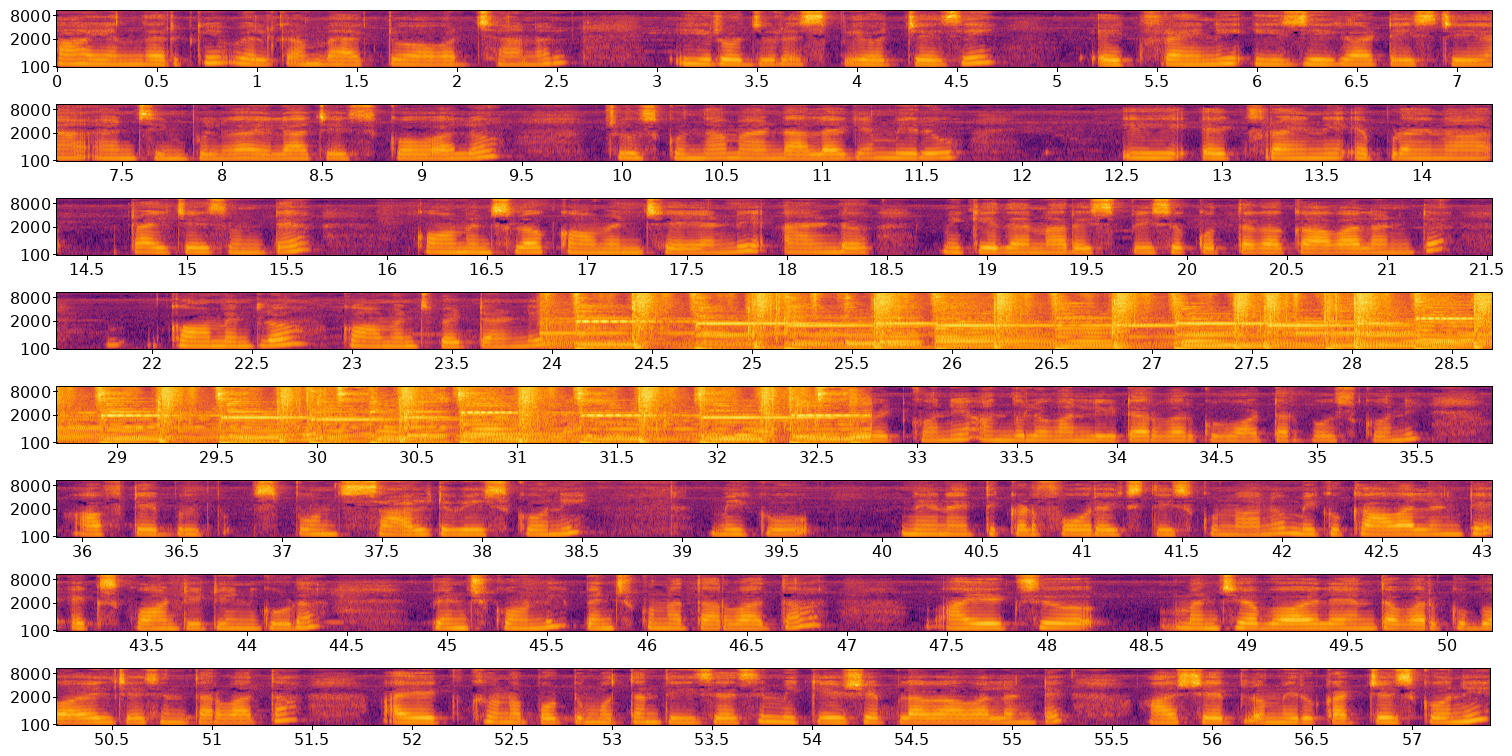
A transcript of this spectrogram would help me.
Hi అందరికీ welcome back to our channel. ఈరోజు recipe వచ్చేసి ఎగ్ ఫ్రైని ఈజీగా టేస్టీగా అండ్ సింపుల్గా ఎలా చేసుకోవాలో చూసుకుందాం. అండ్ అలాగే మీరు ఈ ఎగ్ ఫ్రైని ఎప్పుడైనా ట్రై చేసి ఉంటే కామెంట్స్లో కామెంట్ చేయండి. అండ్ మీకు ఏదైనా రెసిపీస్ కొత్తగా కావాలంటే కామెంట్లో కామెంట్స్ పెట్టండి. పెట్టుకొని అందులో వన్ లీటర్ వరకు వాటర్ పోసుకొని హాఫ్ టేబుల్ స్పూన్ సాల్ట్ వేసుకొని మీకు నేనైతే ఇక్కడ ఫోర్ ఎగ్స్ తీసుకున్నాను. మీకు కావాలంటే ఎగ్స్ క్వాంటిటీని కూడా పెంచుకోండి. పెంచుకున్న తర్వాత ఆ ఎగ్స్ మంచిగా బాయిల్ అయ్యేంత వరకు బాయిల్ చేసిన తర్వాత ఆ ఎగ్స్ ఉన్న పొట్టు మొత్తం తీసేసి మీకు ఏ షేప్లో కావాలంటే ఆ షేప్లో మీరు కట్ చేసుకొని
